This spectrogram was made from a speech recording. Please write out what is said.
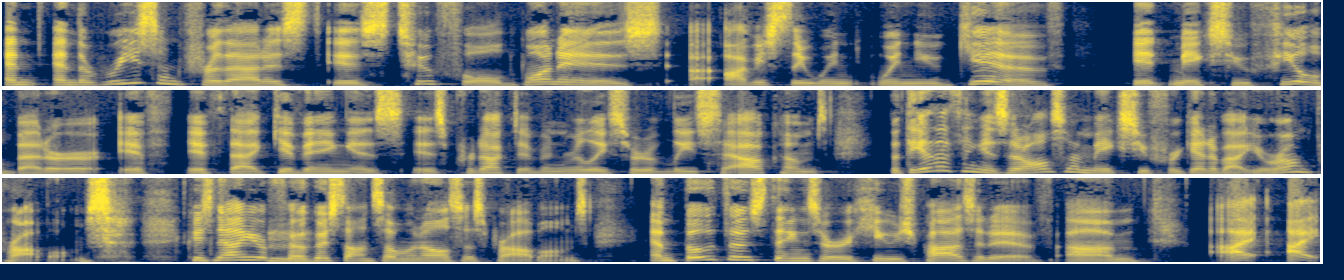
and, and the reason for that is, is twofold. One is uh, obviously when, when you give, it makes you feel better if if that giving is is productive and really sort of leads to outcomes. But the other thing is it also makes you forget about your own problems because now you're mm. focused on someone else's problems. And both those things are a huge positive. Um, I, I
